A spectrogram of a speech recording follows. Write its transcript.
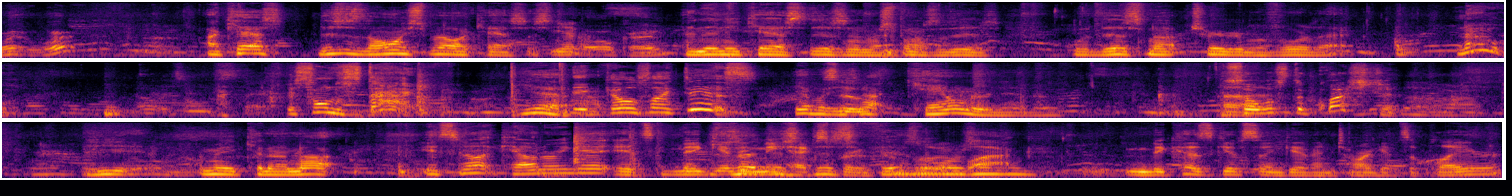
What? What? I cast. This is the only spell I cast this Yep. Okay. And then he cast this in response to this. Would this not trigger before that? No. It's on the stack. Yeah. It goes like this. yeah, but So- he's not countering it though. so uh, what's the question? He. I mean, can I not? It's not countering it. It's ma- that giving me just hexproof from disfizzle blue or and black. something? because Gifts Ungiven targets a player,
